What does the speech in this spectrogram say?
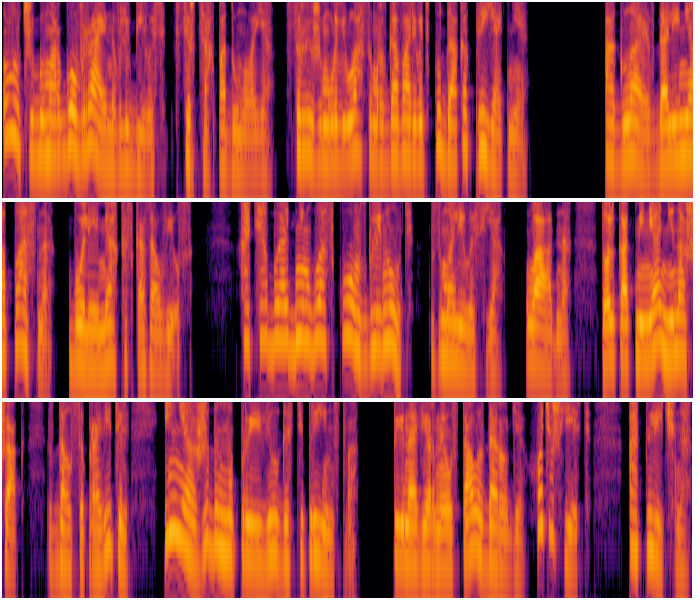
«Лучше бы Марго в Райана влюбилась», — в сердцах подумала я. «С рыжим ловеласом разговаривать куда как приятнее». «Аглая в долине опасно», — более мягко сказал Вилс. «Хотя бы одним глазком взглянуть», — взмолилась я. «Ладно, только от меня ни на шаг сдался правитель и неожиданно проявил гостеприимство. «Ты, наверное, устала с дороги. Хочешь есть?» «Отлично».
